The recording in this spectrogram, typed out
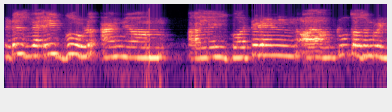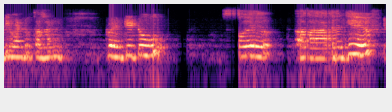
it is very good. And um, I got it in around 2021 2022 so uh, as a gift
